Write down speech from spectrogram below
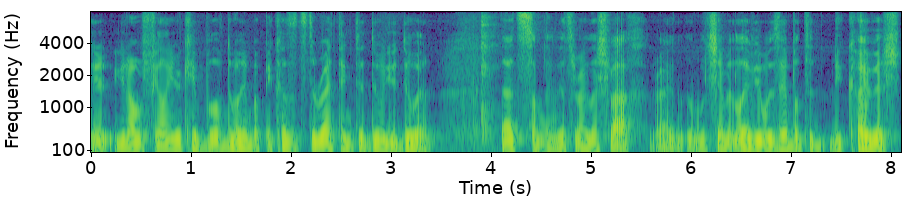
you don't feel you're capable of doing, but because it's the right thing to do, you do it. That's something that's really shvach, right? Shevet Levi was able to be kavish,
